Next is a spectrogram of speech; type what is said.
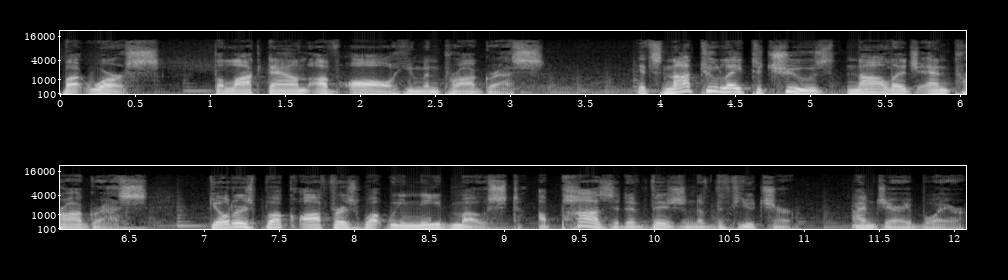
but worse the lockdown of all human progress. It's not too late to choose knowledge and progress. Gilder's book offers what we need most a positive vision of the future. I'm Jerry Bowyer.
